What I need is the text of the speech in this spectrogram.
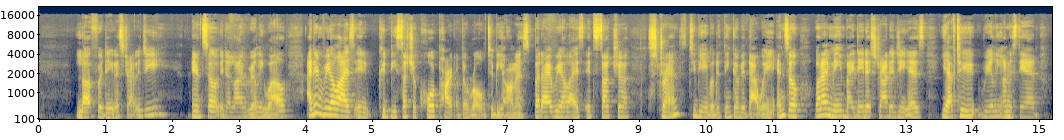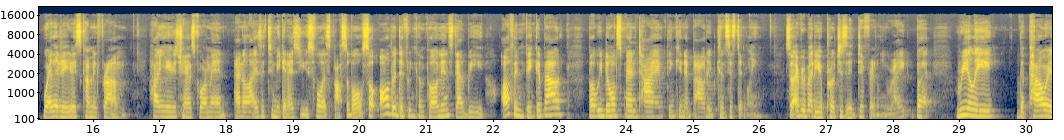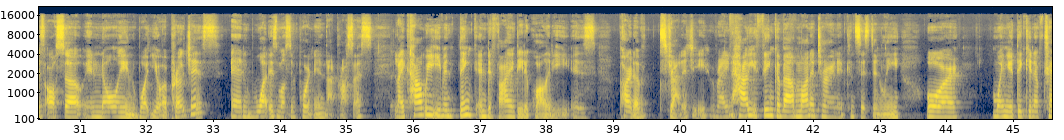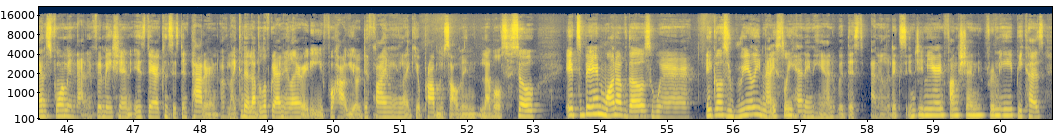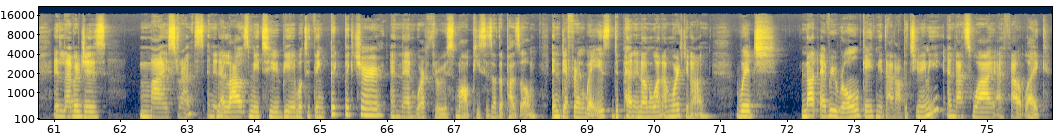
love for data strategy. And so it aligned really well. I didn't realize it could be such a core part of the role, to be honest, but I realized it's such a strength to be able to think of it that way. And so, what I mean by data strategy is you have to really understand where the data is coming from, how you need to transform and analyze it to make it as useful as possible. So, all the different components that we often think about, but we don't spend time thinking about it consistently. So, everybody approaches it differently, right? But really, the power is also in knowing what your approach is and what is most important in that process. Like how we even think and define data quality is part of strategy, right? How you think about monitoring it consistently or when you're thinking of transforming that information, is there a consistent pattern of like the level of granularity for how you're defining like your problem solving levels? So it's been one of those where it goes really nicely hand in hand with this analytics engineering function for me because it leverages my strengths and it allows me to be able to think big picture and then work through small pieces of the puzzle in different ways depending on what I'm working on, which not every role gave me that opportunity. And that's why I felt like,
